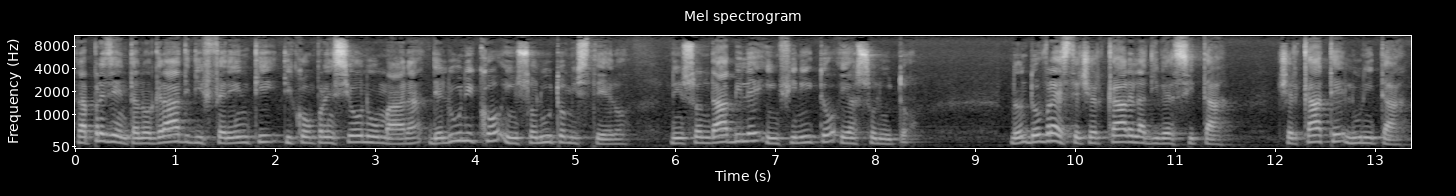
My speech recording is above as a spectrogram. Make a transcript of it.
rappresentano gradi differenti di comprensione umana dell'unico insoluto mistero, l'insondabile, infinito e assoluto. Non dovreste cercare la diversità, cercate l'unità.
